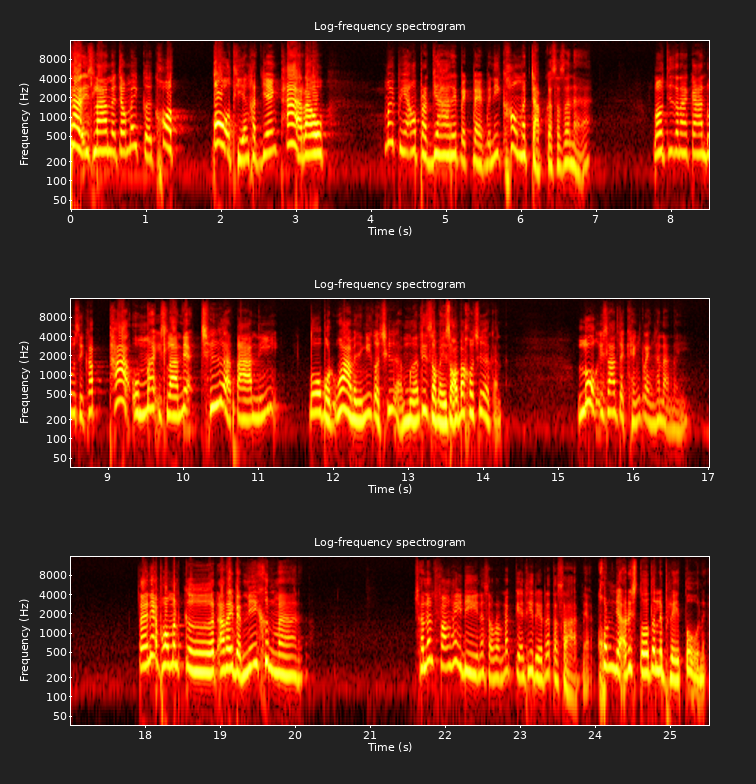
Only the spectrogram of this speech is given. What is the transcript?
ชาติอิสลามเนี่ยจะไม่เกิดข้อโต้เถียงขัดแย้งถ้าเราไม่ไปเอาปรัชญาอะไรแปลกๆแบบนี้เข้ามาจับกับศาสนา ลองจินตนาการดูสิครับ ถ้าอุมมะอิสลามเนี่ยเชื่อตามนี้ ตัวบทว่ามันอย่างนี้ก็เชื่อ เหมือนที่สมัยซอบ้าเขาเชื่อกัน โลกอิสลามจะแข็งแกร่งขนาดไหน แต่เนี่ยพอมันเกิดอะไรแบบนี้ขึ้นมา ฉะนั้นฟังให้ดีนะสำหรับนักเรียนที่เรียนรัฐศาสตร์เนี่ยคนอย่างอริสโตเติลและเพลโตเนี่ย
